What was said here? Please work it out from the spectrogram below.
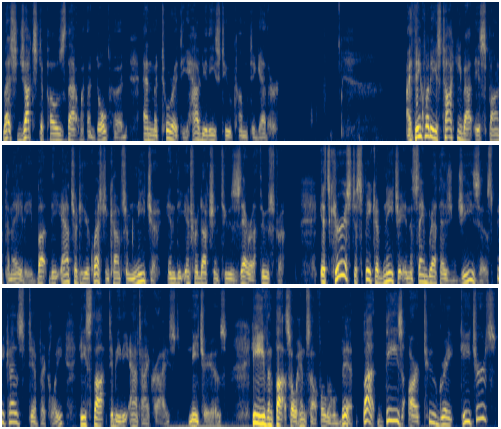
Let's juxtapose that with adulthood and maturity. How do these two come together? I think what he's talking about is spontaneity, but the answer to your question comes from Nietzsche in the introduction to Zarathustra. It's curious to speak of Nietzsche in the same breath as Jesus because typically he's thought to be the Antichrist. Nietzsche is. He even thought so himself a little bit. But these are two great teachers,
